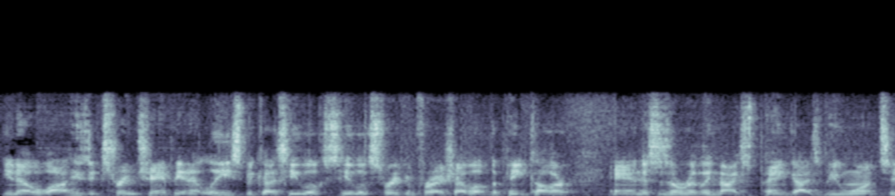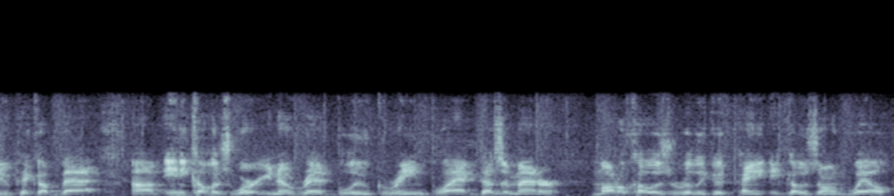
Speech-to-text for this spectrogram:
you know, while he's Extreme Champion at least because he looks he looks freaking fresh. I love the pink color and this is a really nice paint, guys, if you want to pick up that. Um, any colors work, you know, red, blue, green, black, doesn't matter. Model colors are really good paint. It goes on well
